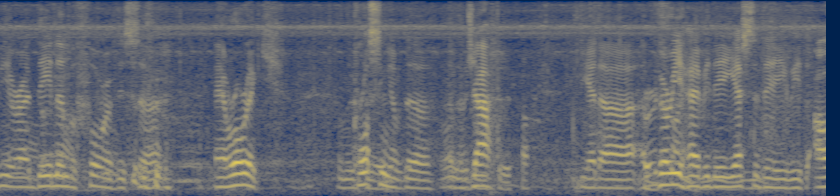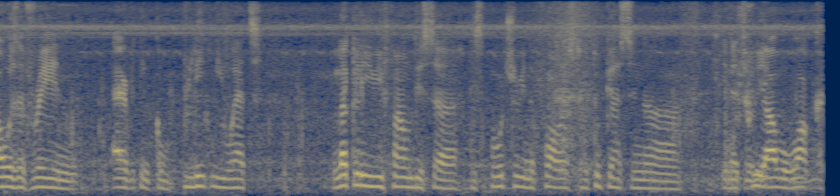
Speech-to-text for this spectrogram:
we are at day number four of this uh, heroic crossing of the of the Dja. We had a, a very heavy day yesterday with hours of rain, everything completely wet. Luckily, we found this uh, this poacher in the forest who took us in a in a three-hour walk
